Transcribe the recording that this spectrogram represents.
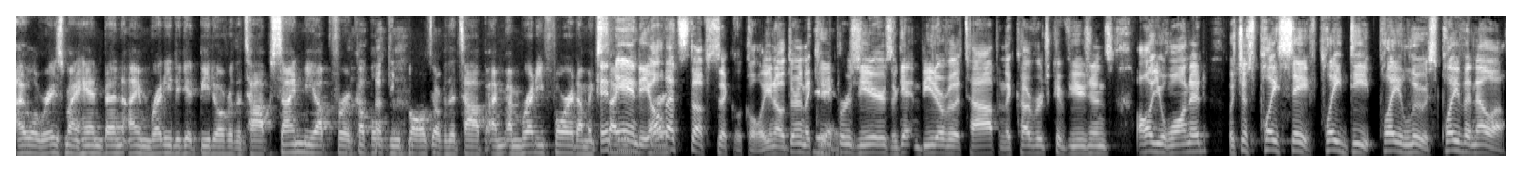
I will raise my hand, Ben. I'm ready to get beat over the top. Sign me up for a couple of deep balls over the top. I'm, I'm ready for it. I'm excited. And Andy, all that stuff's cyclical. You know, during the Capers yeah. years of getting beat over the top and the coverage confusions, all you wanted was just play safe, play deep, play loose, play vanilla.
